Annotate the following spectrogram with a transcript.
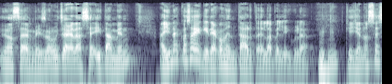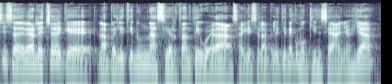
no sé, me hizo mucha gracia. Y también hay una cosa que quería comentarte de la película, que yo no sé si se debe al hecho de que la peli tiene una cierta antigüedad. O sea, que si la peli tiene como 15 años ya,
